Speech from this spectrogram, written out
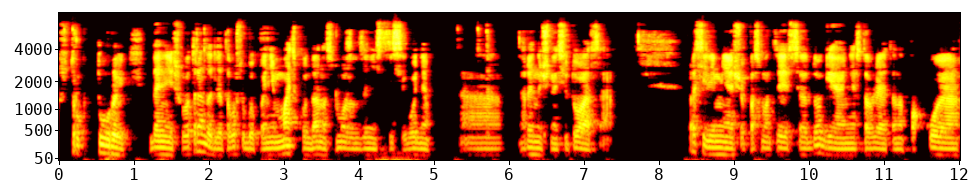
структуры дальнейшего тренда для того, чтобы понимать, куда нас может занести сегодня а, рыночная ситуация. Просили меня еще посмотреть доги, не оставляет она покоя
